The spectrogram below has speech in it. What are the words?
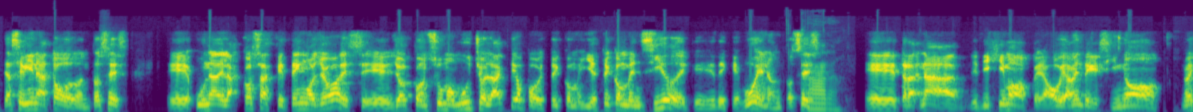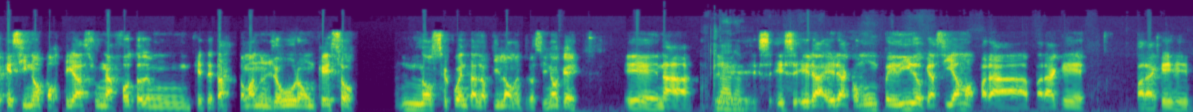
te hace bien a todo. Entonces, eh, una de las cosas que tengo yo es, yo consumo mucho lácteo porque estoy y estoy convencido de que, de que es bueno. Entonces, nada, dijimos, pero obviamente que si no, no es que si no posteas una foto de un que te estás tomando un yogur o un queso, no se cuentan los kilómetros, sino que eh, nada, era, era como un pedido que hacíamos para, para que, para que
